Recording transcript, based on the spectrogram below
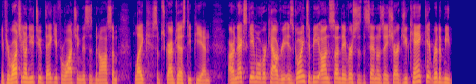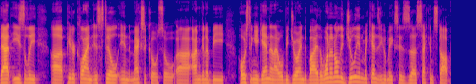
If you're watching on YouTube, thank you for watching. This has been awesome. Like, subscribe to SDPN. Our next game over Calgary is going to be on Sunday versus the San Jose Sharks. You can't get rid of me that easily. Uh, Peter Klein is still in Mexico, so uh, I'm going to be hosting again, and I will be joined by the one and only Julian McKenzie, who makes his uh, second stop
